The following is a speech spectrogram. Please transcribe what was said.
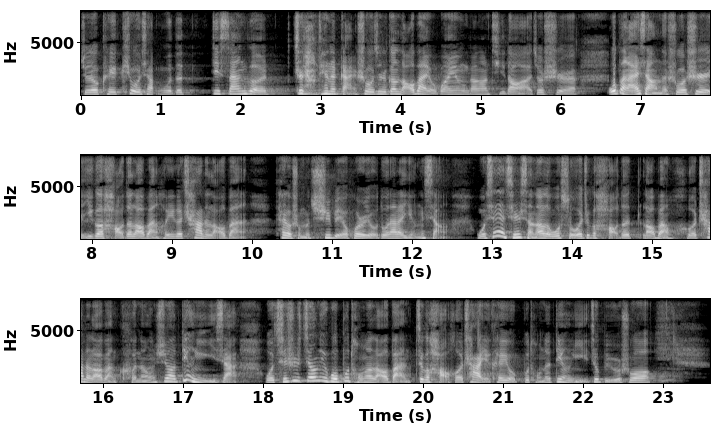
觉得可以 Q 一下我的第三个这两天的感受，就是跟老板有关，因为我们刚刚提到啊，就是我本来想的说是一个好的老板和一个差的老板，他有什么区别或者有多大的影响。我现在其实想到了，我所谓这个好的老板和差的老板，可能需要定义一下。我其实经历过不同的老板，这个好和差也可以有不同的定义。就比如说，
